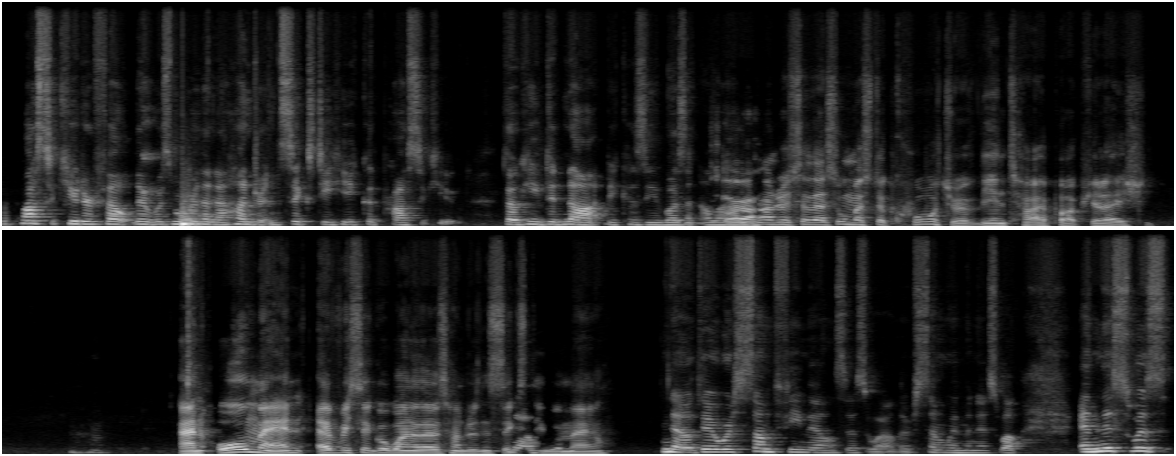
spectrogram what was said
The prosecutor felt there was more than 160 he could prosecute, though he did not because he wasn't allowed. So 100, so that's almost a quarter of the entire population. Mm-hmm. And all men, every single one of those 160 no. were male? No, there were some females as well. There's some women as well. And this was,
